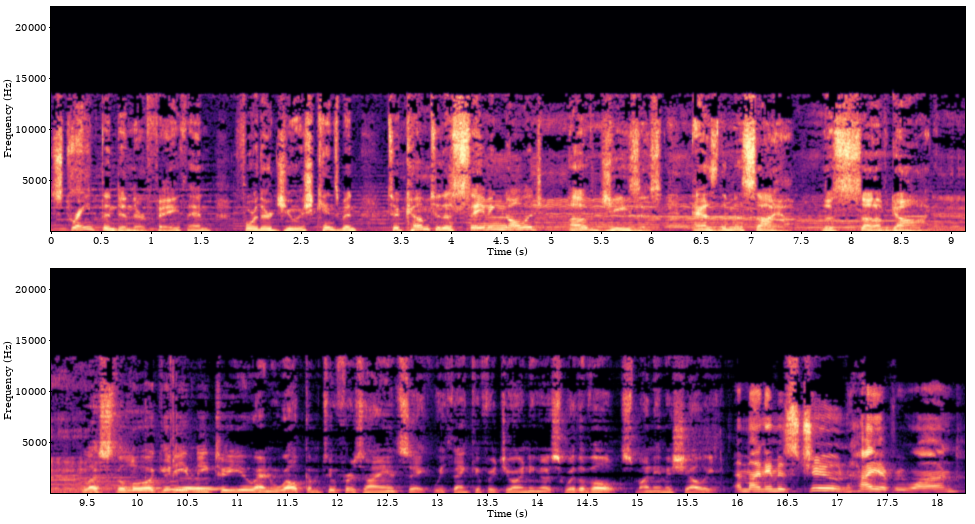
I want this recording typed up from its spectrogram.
strengthened in their faith and for their Jewish kinsmen to come to the saving knowledge of Jesus as the Messiah, the Son of God. Bless the Lord. Good evening to you and welcome to For Zion's Sake. We thank you for joining us. We're the Volks. My name is Shelly. And my name is June. Hi, everyone.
